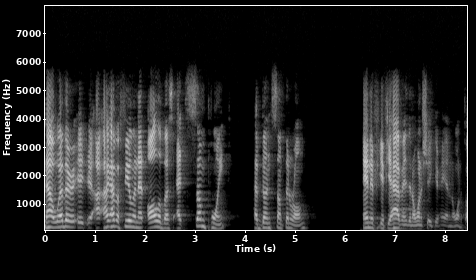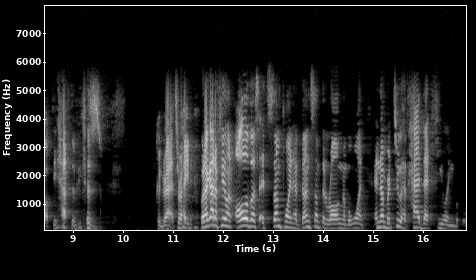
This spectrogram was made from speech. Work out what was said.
Now, whether it, I have a feeling that all of us at some point have done something wrong. And if, if you haven't, then I want to shake your hand and I want to talk to you after because congrats, right? But I got a feeling all of us at some point have done something wrong, number one. And number two, have had that feeling before.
